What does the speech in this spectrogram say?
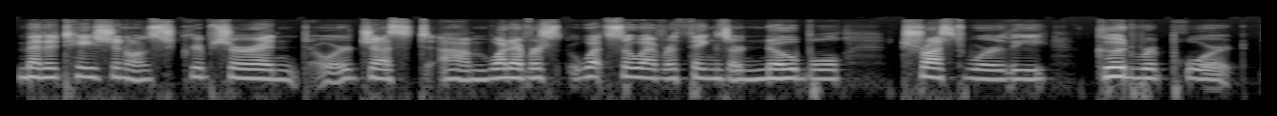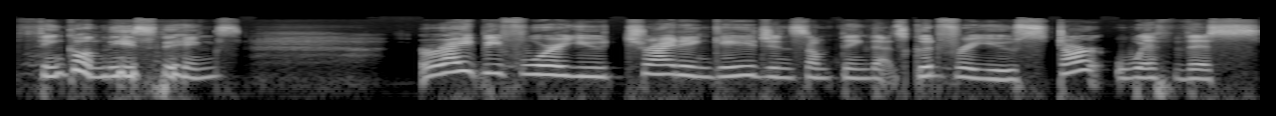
meditation on scripture and or just um, whatever whatsoever things are noble, trustworthy, good report. Think on these things right before you try to engage in something that's good for you. Start with this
